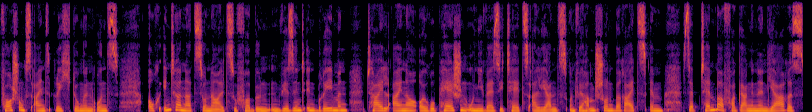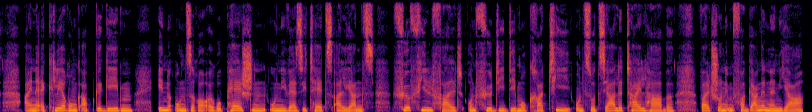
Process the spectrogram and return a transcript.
Forschungseinrichtungen uns auch international zu verbünden. Wir sind in Bremen Teil einer europäischen Universitätsallianz und wir haben schon bereits im September vergangenen Jahres eine Erklärung abgegeben in unserer europäischen Universitätsallianz für viel Vielfalt und für die Demokratie und soziale Teilhabe, weil schon im vergangenen Jahr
